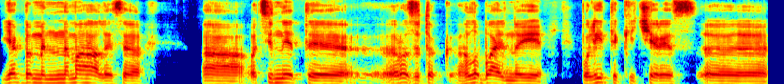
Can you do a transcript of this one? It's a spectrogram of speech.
як би ми намагалися а, оцінити розвиток глобальної політики через е,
